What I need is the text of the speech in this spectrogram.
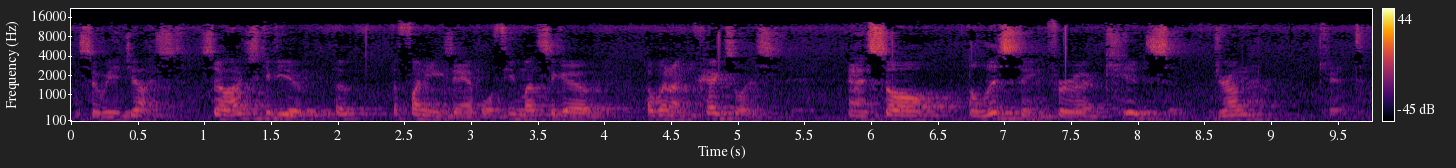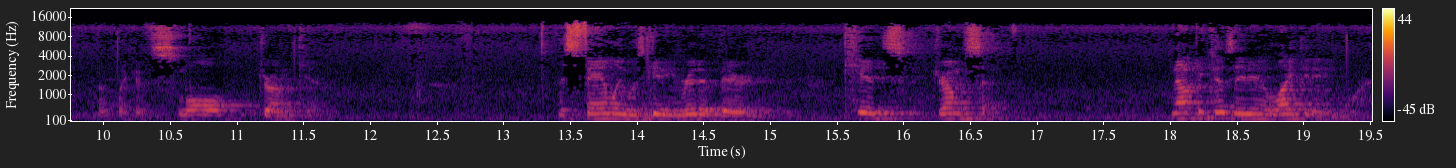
And so we adjust. So I'll just give you a, a, a funny example. A few months ago, I went on Craigslist and I saw a listing for a kid's drum kit, like a small drum kit. This family was getting rid of their kids' drum set. Not because they didn't like it anymore,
